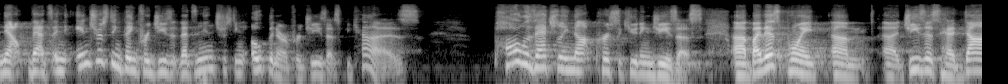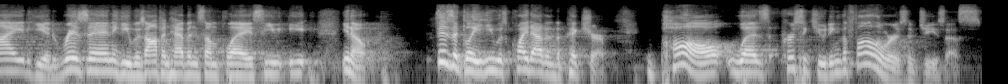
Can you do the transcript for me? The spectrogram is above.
Now, that's an interesting thing for Jesus. That's an interesting opener for Jesus because Paul was actually not persecuting Jesus. Uh, by this point, um, uh, Jesus had died, he had risen, he was off in heaven someplace. He, he, you know, physically, he was quite out of the picture. Paul was persecuting the followers of Jesus.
